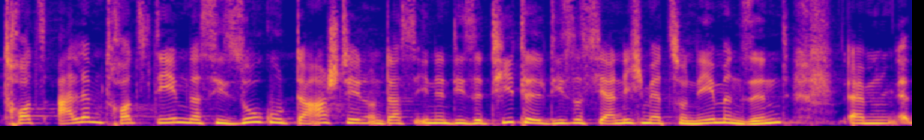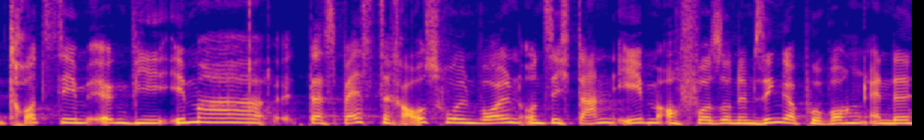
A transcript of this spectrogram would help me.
trotz allem, trotzdem, dass sie so gut dastehen und dass ihnen diese Titel dieses Jahr nicht mehr zu nehmen sind, ähm, trotzdem irgendwie immer das Beste rausholen wollen und sich dann eben auch vor so einem Singapur-Wochenende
